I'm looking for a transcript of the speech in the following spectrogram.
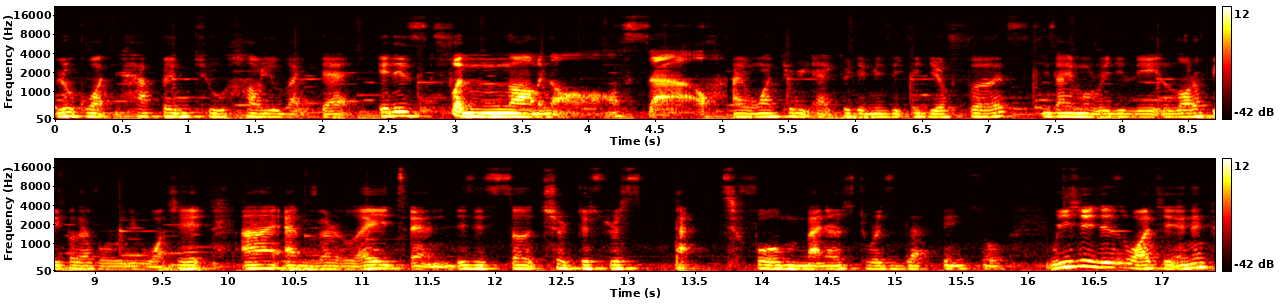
look what happened to How You Like That. It is phenomenal. So I want to react to the music video first since I am already late. A lot of people have already watched it. I am very late and this is such a disrespectful manners towards Blackpink so we should just watch it and then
